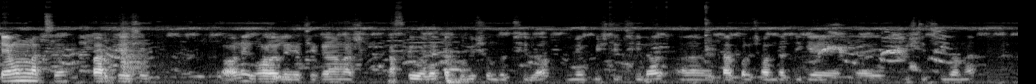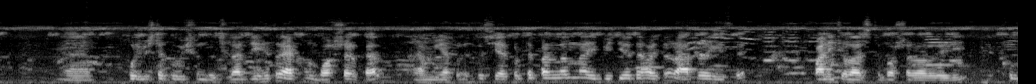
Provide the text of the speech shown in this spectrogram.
কেমন লাগছে পার্কে এসে? অনেক ভালো লেগেছে, কারণ আজকে ওয়েদারটা খুবই সুন্দর ছিল, মেঘ বৃষ্টি ছিল তারপরে সন্ধ্যার দিকে বৃষ্টি ছিল না। পরিবেশটা খুবই সুন্দর ছিল। আর যেহেতু এখন বর্ষার কাল, আমি আপনাদের সাথে শেয়ার করতে পারলাম না, এই ভিডিওতে হয়তো রাত হয়ে গেছে, পানি চলে আসছে বর্ষার অলরেডি খুব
